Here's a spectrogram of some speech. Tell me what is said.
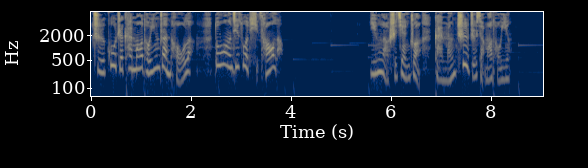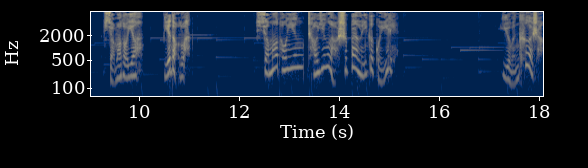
只顾着看猫头鹰转头了，都忘记做体操了。鹰老师见状，赶忙制止小猫头鹰：“小猫头鹰，别捣乱。”小猫头鹰朝鹰老师扮了一个鬼脸。语文课上。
